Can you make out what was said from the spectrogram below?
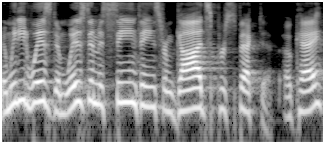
And we need wisdom. Wisdom is seeing things from God's perspective, okay?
